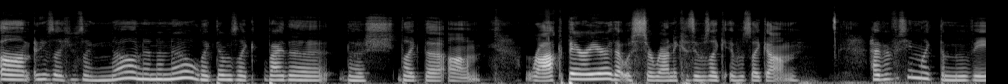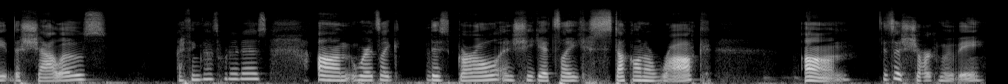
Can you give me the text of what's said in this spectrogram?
um, and he was like, he was like, no, no, no, no. Like there was like by the the sh- like the um rock barrier that was surrounding because it was like it was like um. Have you ever seen like the movie The Shallows? I think that's what it is. Um, where it's like this girl and she gets like stuck on a rock. Um, it's a shark movie,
